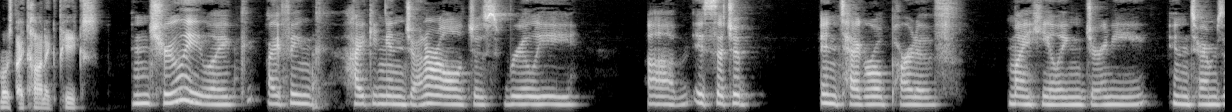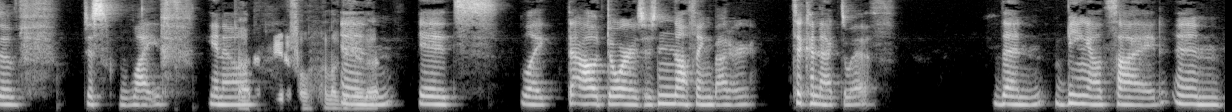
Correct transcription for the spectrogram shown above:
most iconic peaks and truly like i think hiking in general just really um, is such a integral part of my healing journey in terms of just life you know? Oh, beautiful. I love to and hear that. It's like the outdoors there's nothing better to connect with than being outside and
